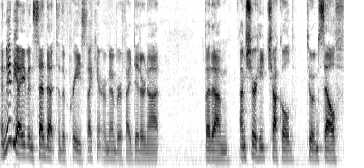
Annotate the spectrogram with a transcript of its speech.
And maybe I even said that to the priest. I can't remember if I did or not. But um, I'm sure he chuckled to himself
